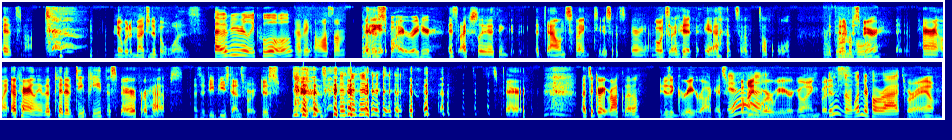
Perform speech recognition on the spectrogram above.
It's not. I know, but imagine if it was. That would be really cool. That'd be awesome. Look I at think this spire right here. It's actually, I think, a down spike too, so it's very Oh, it's a pit. Yeah, it's a, it's a hole. Can The pit of the hole? despair. Apparently, apparently, the pit of DP despair, perhaps. That's what DP stands for. Despair. despair. That's a great rock, though. it is a great rock. It's behind where we are going, but this it's is a wonderful rock. it's where I am.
